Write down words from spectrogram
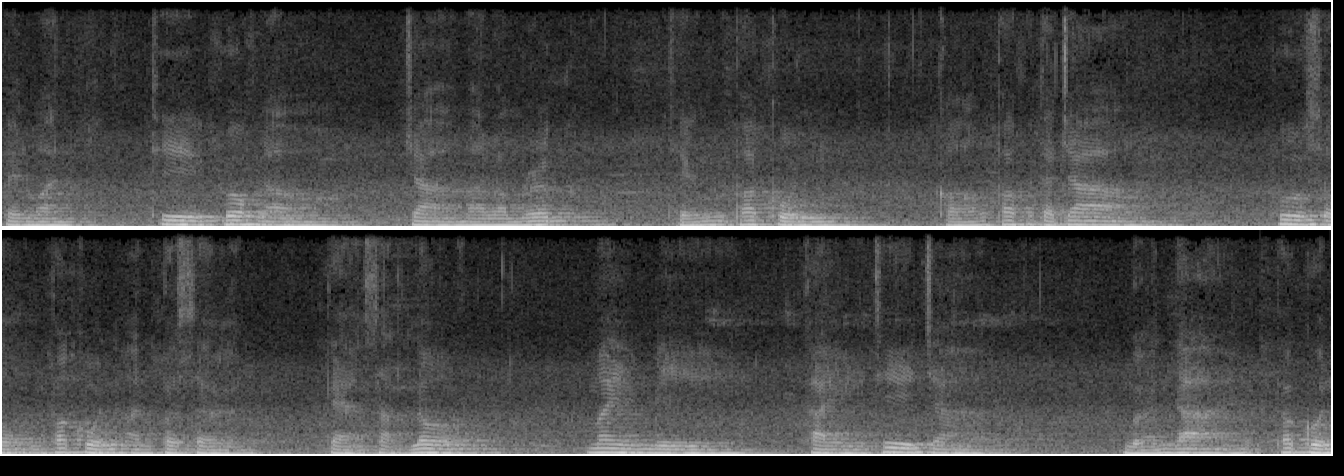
เป็นวันที่พวกเราจะมารำลึก ถึงพระคุณของพระพุทธเจ้า ผู้ทรงพระคุณอันประเสริฐแก่สัตว์โลก ไม่มีใครที่จะเหมือนได้ พระคุณ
